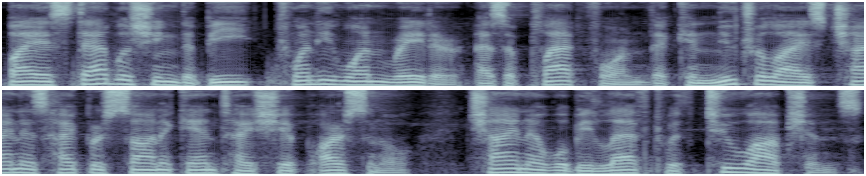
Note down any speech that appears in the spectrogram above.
By establishing the B-21 Raider as a platform that can neutralize China's hypersonic anti-ship arsenal, China will be left with two options,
